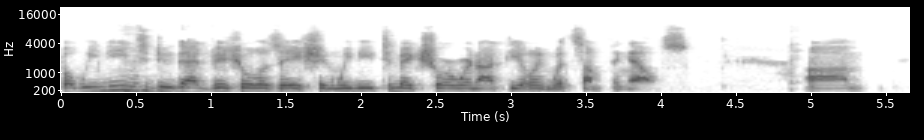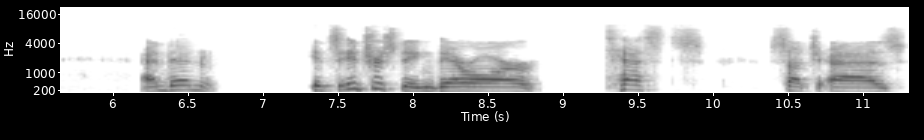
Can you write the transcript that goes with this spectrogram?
but we need mm-hmm. to do that visualization. We need to make sure we're not dealing with something else. Um, and then it's interesting, there are tests such as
